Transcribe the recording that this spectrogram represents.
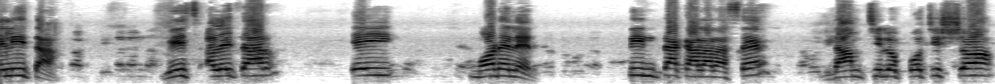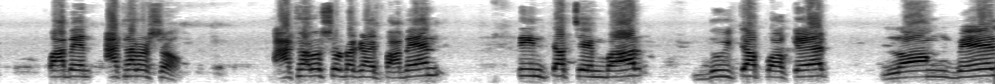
এলিতা মিস আলিতার এই মডেলের তিনটা কালার আছে। দাম ছিল পঁচিশশো পাবেন আঠারোশো। আঠারোশো টাকায় পাবেন তিনটা চেম্বার দুইটা পকেট লং বেল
